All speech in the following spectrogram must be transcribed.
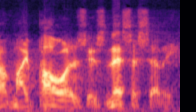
of my powers is necessary.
